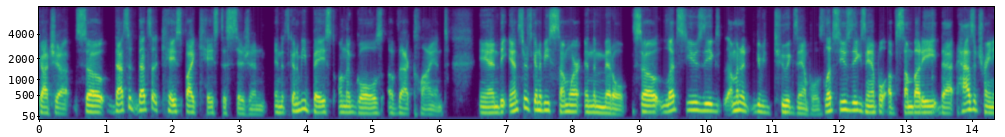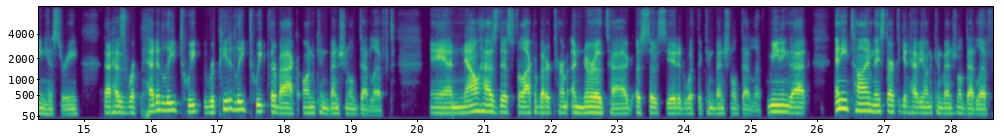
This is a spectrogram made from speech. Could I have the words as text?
Gotcha. So that's a that's a case by case decision, and it's going to be based on the goals of that client. And the answer is going to be somewhere in the middle. So let's use the. I'm going to give you two examples. Let's use the example of somebody that has a training history that has repeatedly tweaked repeatedly tweaked their back on conventional deadlift and now has this, for lack of a better term, a neuro tag associated with the conventional deadlift, meaning that anytime they start to get heavy on a conventional deadlift,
